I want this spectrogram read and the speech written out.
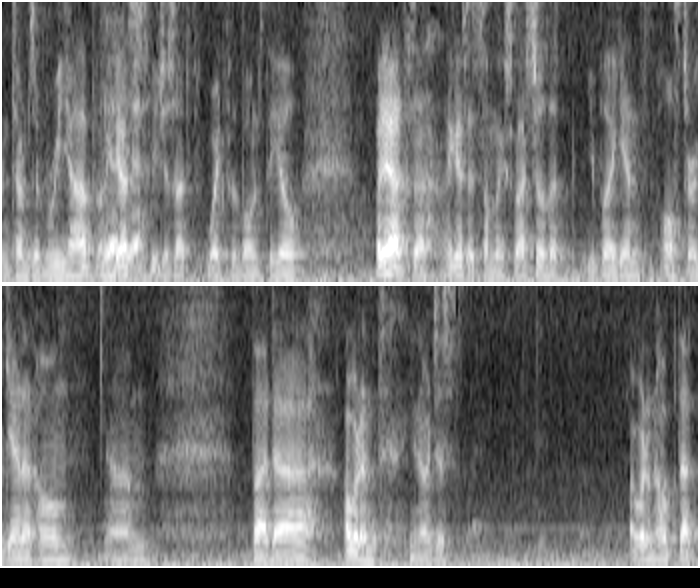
in terms of rehab, I Yeah, guess. yeah. You just have to wait for the bones to heal. But yeah, it's uh, I guess it's something special that you play against Ulster again at home. Um, but uh, I wouldn't, you know, just I wouldn't hope that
